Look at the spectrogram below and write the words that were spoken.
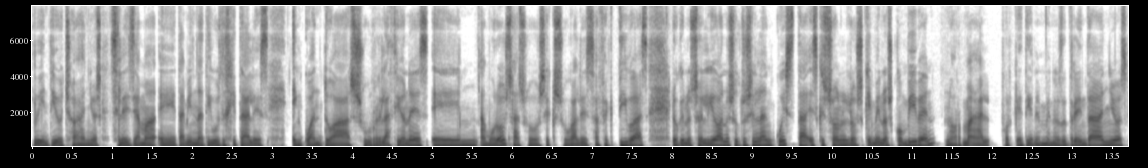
y 28 años. Se les llama eh, también nativos digitales. En cuanto a sus relaciones amorosas o sexuales afectivas, lo que nos salió a nosotros en la encuesta es que son los que menos conviven, normal, porque tienen menos de 30 años,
